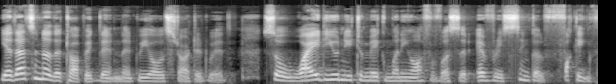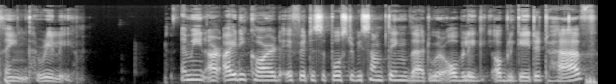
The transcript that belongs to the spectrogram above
Yeah, that's another topic then that we all started with. So, why do you need to make money off of us at every single fucking thing, really? I mean, our ID card, if it is supposed to be something that we're oblig- obligated to have,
